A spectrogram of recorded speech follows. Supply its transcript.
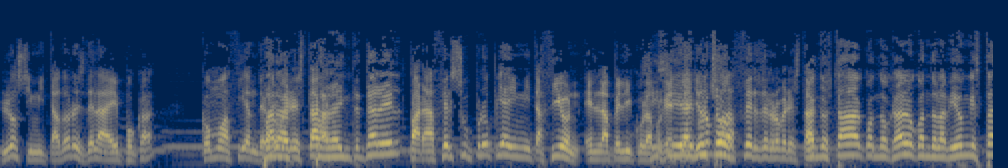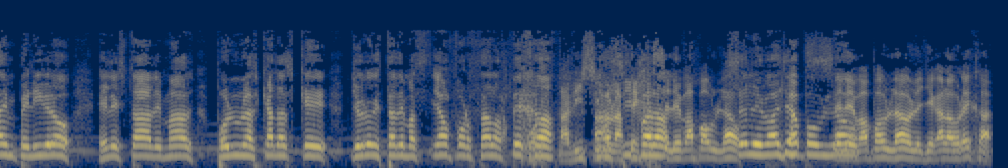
los imitadores de la época, cómo hacían de para, Robert Stack para intentar él. para hacer su propia imitación en la película. Sí, porque sí, decía, yo mucho- no puedo hacer de Robert Stack. Cuando está, cuando claro, cuando el avión está en peligro, él está además pone unas caras que yo creo que está demasiado forzada la ceja. Forzadísimo, la ceja para- se le va pa' un lado. Se le vaya para un Se lado. le va para un lado, le llega a la oreja.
